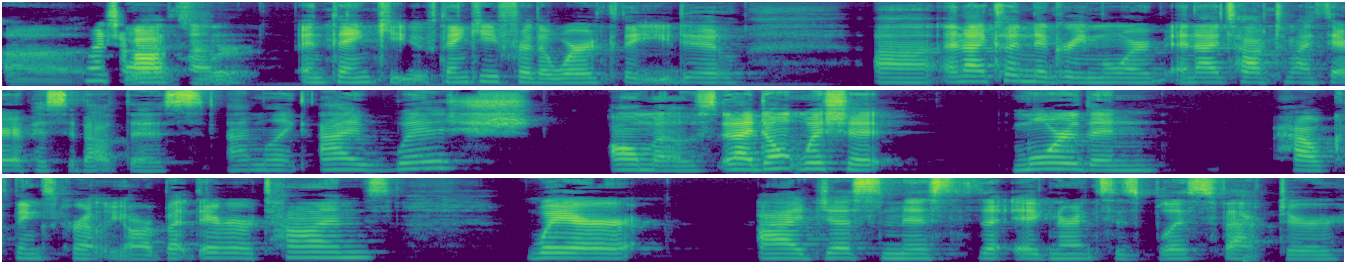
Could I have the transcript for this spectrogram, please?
Uh, Much yeah, awesome. And thank you. Thank you for the work that you do. Uh, and I couldn't agree more. And I talked to my therapist about this. I'm like, I wish almost, and I don't wish it more than how things currently are, but there are times where I just miss the ignorance is bliss factor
